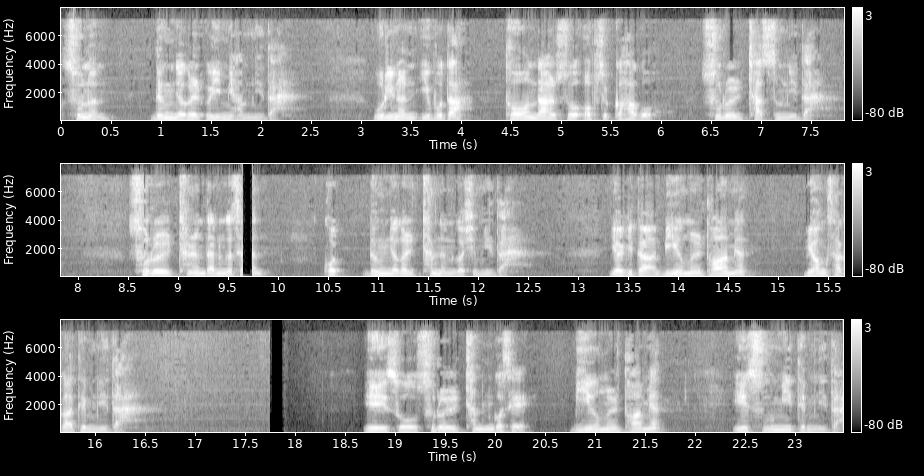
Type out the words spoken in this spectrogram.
수는 능력을 의미합니다. 우리는 이보다 더 나을 수 없을까 하고 수를 찾습니다. 수를 찾는다는 것은 곧 능력을 찾는 것입니다. 여기다 미음을 더하면 명사가 됩니다. 예수 수를 찾는 것에 미음을 더하면 예수음이 됩니다.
